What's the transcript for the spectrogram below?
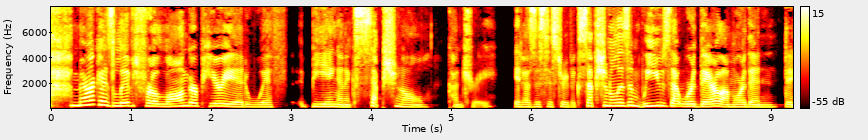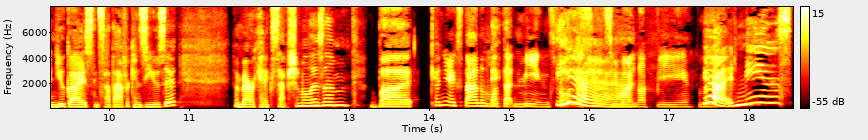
America has lived for a longer period with being an exceptional country. It has this history of exceptionalism. We use that word there a lot more than, than you guys and South Africans use it. American exceptionalism, but can you expand on what that means yeah. who might not be? Yeah, it means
